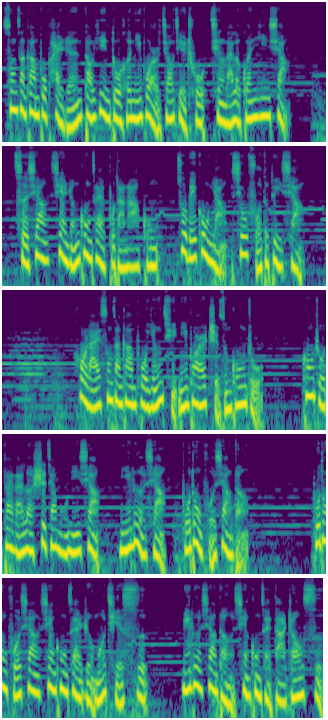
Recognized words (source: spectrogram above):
松赞干布派人到印度和尼泊尔交界处，请来了观音像，此像现仍供在布达拉宫，作为供养修佛的对象。后来，松赞干布迎娶尼泊尔尺尊公主，公主带来了释迦牟尼像、弥勒像、不动佛像等。不动佛像现供在惹摩切寺，弥勒像等现供在大昭寺。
